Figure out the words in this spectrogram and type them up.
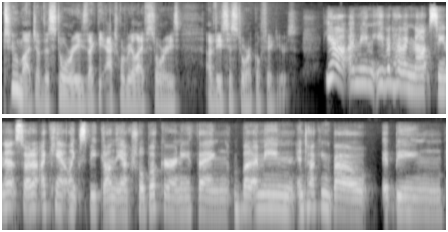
too much of the stories, like the actual real life stories of these historical figures. Yeah, I mean, even having not seen it, so I, don't, I can't like speak on the actual book or anything. But I mean, in talking about it being,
